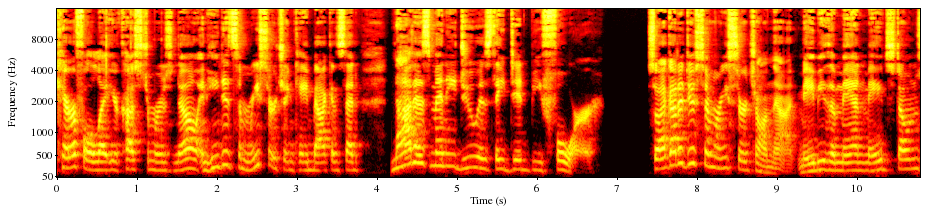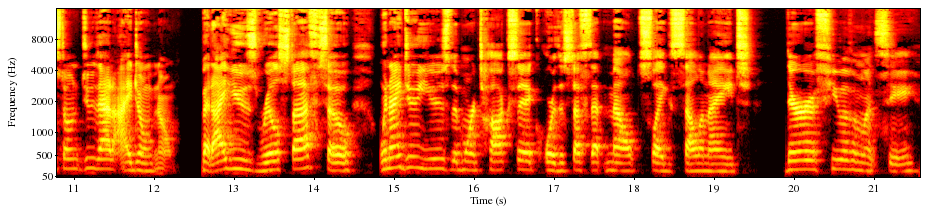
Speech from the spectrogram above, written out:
careful, let your customers know. And he did some research and came back and said, not as many do as they did before. So I got to do some research on that. Maybe the man made stones don't do that. I don't know. But I use real stuff. So when I do use the more toxic or the stuff that melts, like selenite, there are a few of them. Let's see.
